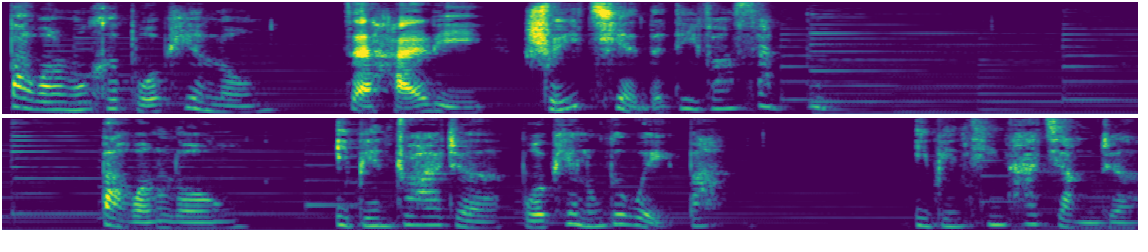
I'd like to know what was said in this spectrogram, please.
霸王龙和薄片龙在海里水浅的地方散步，霸王龙。一边抓着薄片龙的尾巴，一边听他讲着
